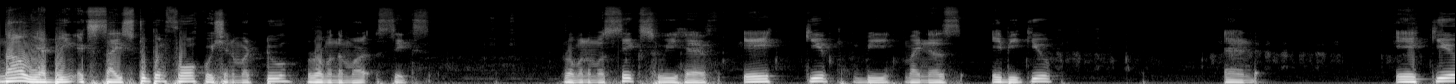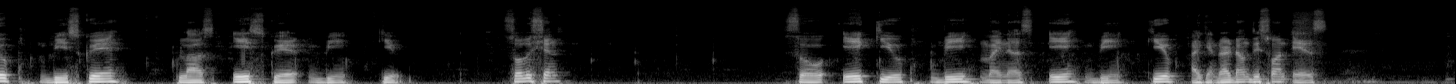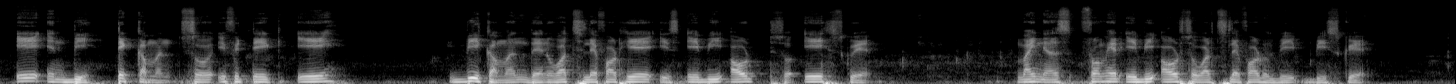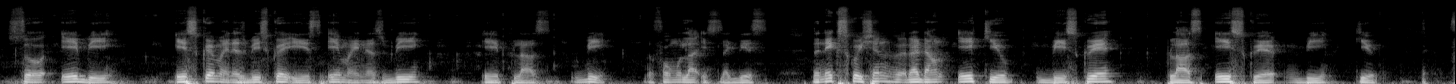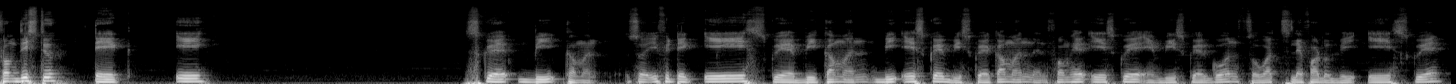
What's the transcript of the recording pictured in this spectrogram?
Now we are doing exercise 2.4 question number 2 Roman number 6 Roman number 6 we have a cube b minus ab cube and a cube b square plus a square b cube. Solution. So a cube b minus a b cube. I can write down this one as a and b. Take common so if we take a b common then what's left out here is ab out. So a square. Minus from here ab out. So what's left out will be b square. So ab a square minus b square is a minus b a plus b. The formula is like this. The next question write down a cube b square plus a square b cube. From these two take a square b common. So if you take a square b common b a square b square common and from here a square and b square gone so what's left out will be a square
